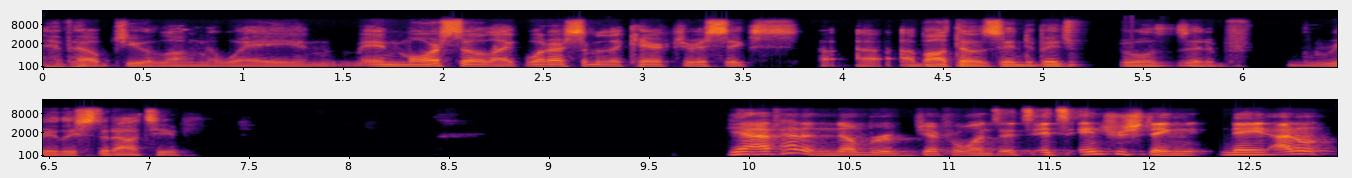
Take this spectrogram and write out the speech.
have helped you along the way, and and more so, like what are some of the characteristics uh, uh about those individuals that have really stood out to you? Yeah, I've had a number of different ones. It's it's interesting, Nate. I don't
